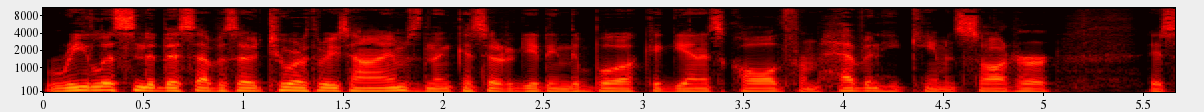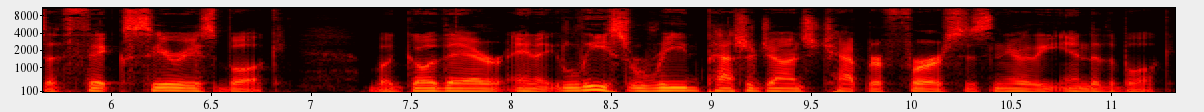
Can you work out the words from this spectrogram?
re listen to this episode two or three times and then consider getting the book. Again, it's called From Heaven He Came and Sought Her. It's a thick, serious book, but go there and at least read Pastor John's chapter first. It's near the end of the book.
